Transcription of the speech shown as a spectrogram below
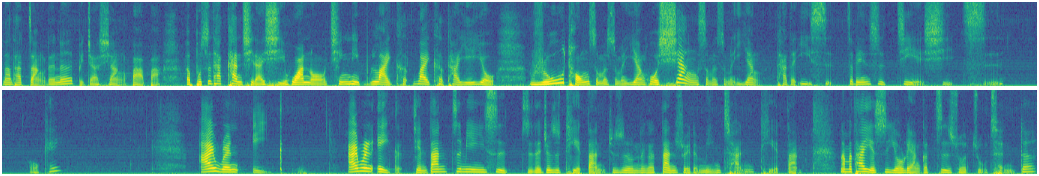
那他长得呢比较像爸爸，而不是他看起来喜欢哦，请你 like like 他也有如同什么什么一样或像什么什么一样，它的意思这边是介系词，OK，iron egg。Iron egg，简单字面意思指的就是铁蛋，就是那个淡水的名产铁蛋。那么它也是由两个字所组成的，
